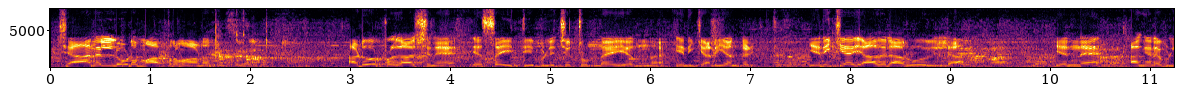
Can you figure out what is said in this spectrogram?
ചാനലിലൂടെ മാത്രമാണ് അടൂർ പ്രകാശിനെ എസ് ഐ ടി വിളിച്ചിട്ടുണ്ട് എന്ന് എനിക്കറിയാൻ കഴിഞ്ഞു. എനിക്ക് യാതൊരു അറിവുമില്ല. എന്നെ അങ്ങനെ വിളിച്ചു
